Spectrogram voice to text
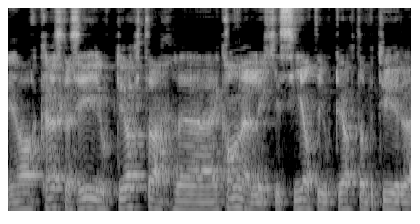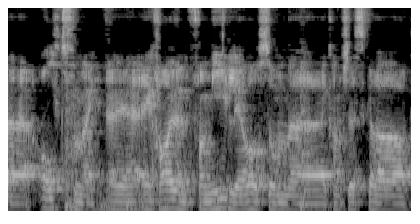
Ja, hva skal jeg si? Hjortejakta. Eh, jeg kan vel ikke si at hjortejakta betyr eh, alt for meg. Jeg, har jo en familie òg som eh, kanskje skal,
